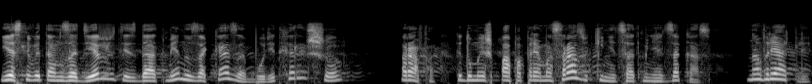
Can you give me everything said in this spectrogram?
если вы там задержитесь до отмены заказа, будет хорошо». «Рафа, ты думаешь, папа прямо сразу кинется отменять заказ?» «Навряд ли.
